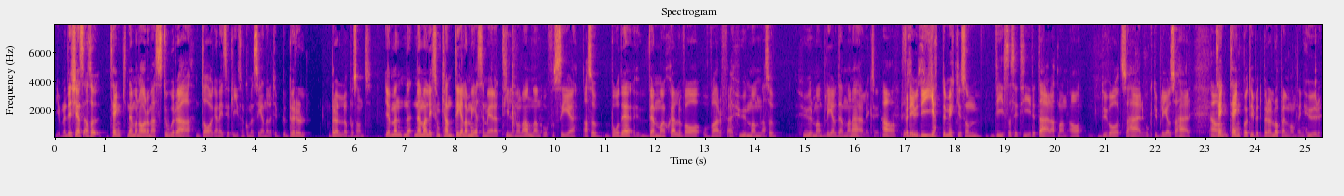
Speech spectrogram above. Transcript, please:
Jo, men det känns, alltså tänk när man har de här stora dagarna i sitt liv som kommer senare, typ bröll, bröllop och sånt. Ja men när man liksom kan dela med sig med det till någon annan och få se, alltså både vem man själv var och varför, hur man, alltså hur man blev den man är liksom. Ja. För det är ju det är jättemycket som visar sig tidigt där att man, ja, du var så här och du blev så här. ja. Tänk, tänk på typ ett bröllop eller någonting, hur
